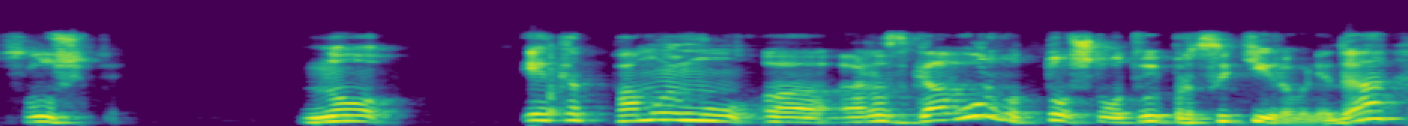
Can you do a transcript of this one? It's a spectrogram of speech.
Слушайте, но это, по-моему, э, разговор, вот то, что вот вы процитировали, да,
